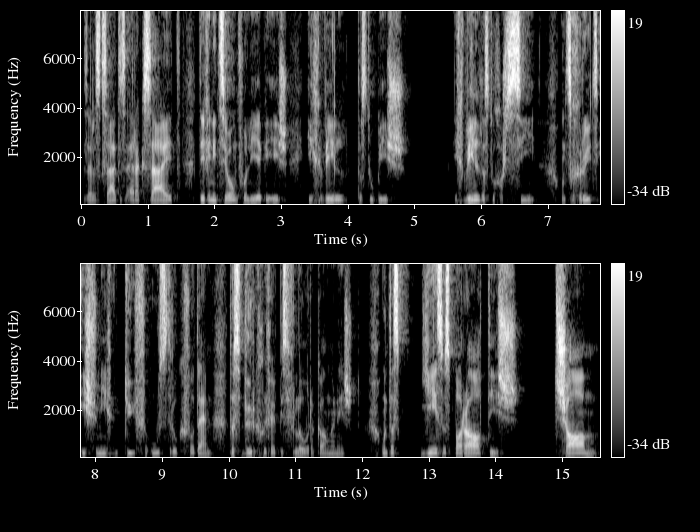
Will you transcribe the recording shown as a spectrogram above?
dass er es gesagt dass er hat gesagt, die Definition von Liebe ist, ich will, dass du bist. Ich will, dass du kannst sein. Und das Kreuz ist für mich ein tiefer Ausdruck von dem, dass wirklich etwas verloren gegangen ist. Und dass Jesus parat ist, die Scham,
